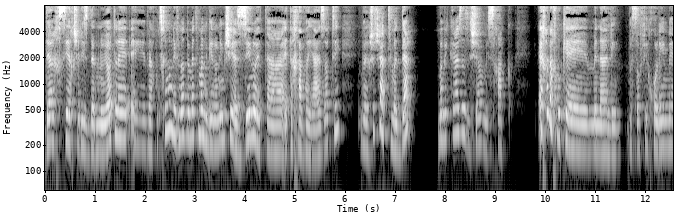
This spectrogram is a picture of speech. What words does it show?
דרך שיח של הזדמנויות, אה, ואנחנו צריכים לבנות באמת מנגנונים שיזינו את, החוויה הזאת. ואני חושבת שההתמדה במקרה הזה זה שם המשחק. איך אנחנו כמנהלים בסוף יכולים אה,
